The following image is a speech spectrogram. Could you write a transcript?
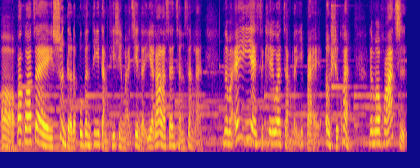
呃，包括在顺德的部分低档提醒买进的，也拉了三成上来。那么 A E S K Y 涨了一百二十块。那么华指，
